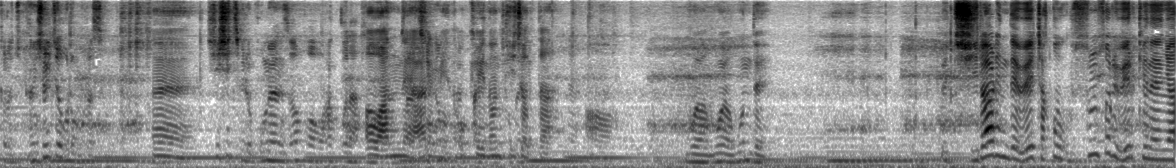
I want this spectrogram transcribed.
그렇죠. 현실적으로 그렇습니다. 네. CCTV를 보면서 어 왔구나. 어 왔네 아, 지금 아르민 갈 오케이. 넌 뒤졌다 어 뭐야 뭐야 뭔데 왜 지랄인데 왜 자꾸 숨소리 왜 이렇게 내냐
